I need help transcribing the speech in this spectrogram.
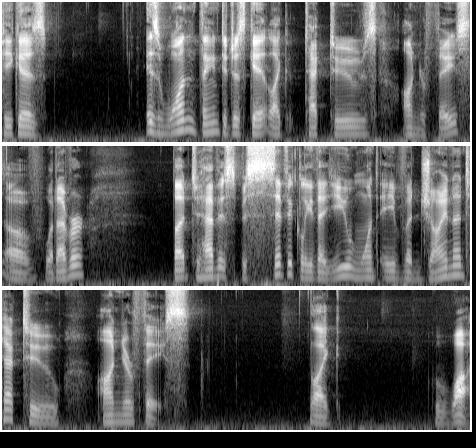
Because is one thing to just get like tattoos on your face of whatever, but to have it specifically that you want a vagina tattoo on your face. Like, why?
